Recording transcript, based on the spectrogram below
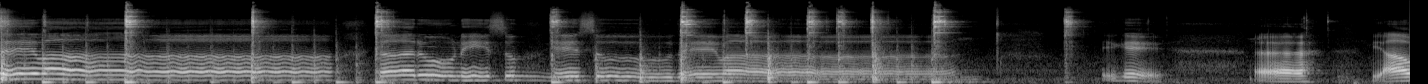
ದೇವಾ. ಕರುಣಿಸು ಯೇಸು ದೇವಾ. ಹೀಗೆ ಯಾವ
